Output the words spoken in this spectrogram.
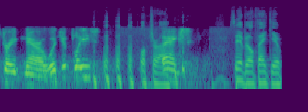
straight and narrow, would you please? We'll try. Thanks. See you, Bill. Thank you.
